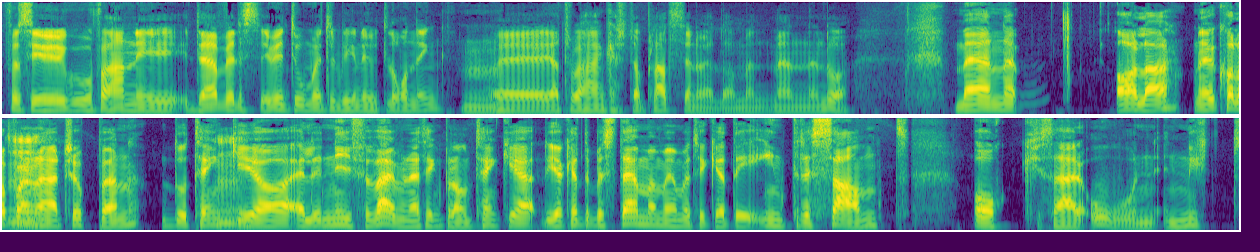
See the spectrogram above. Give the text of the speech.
Får se hur det går för han i Devils. Det är ju inte omöjligt att det blir en utlåning. Mm. Eh, jag tror han kanske tar plats i NHL men, men ändå. Men Arla, när jag kollar på Mm. den här truppen, då tänker Mm. jag, eller nyförvärven, när jag tänker på dem, tänker jag, jag kan inte bestämma mig om jag tycker att det är intressant och så här, oh, nytt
